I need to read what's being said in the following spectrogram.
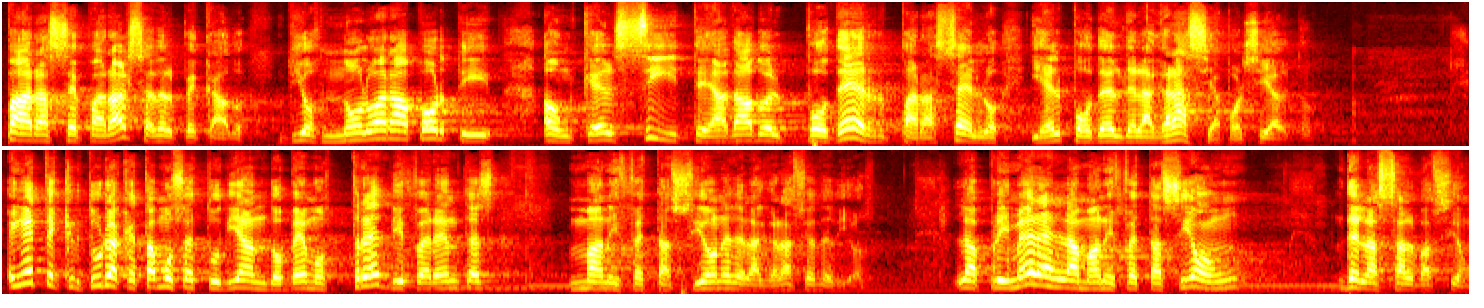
para separarse del pecado. Dios no lo hará por ti, aunque Él sí te ha dado el poder para hacerlo y el poder de la gracia, por cierto. En esta escritura que estamos estudiando vemos tres diferentes manifestaciones de la gracia de Dios. La primera es la manifestación de la salvación.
